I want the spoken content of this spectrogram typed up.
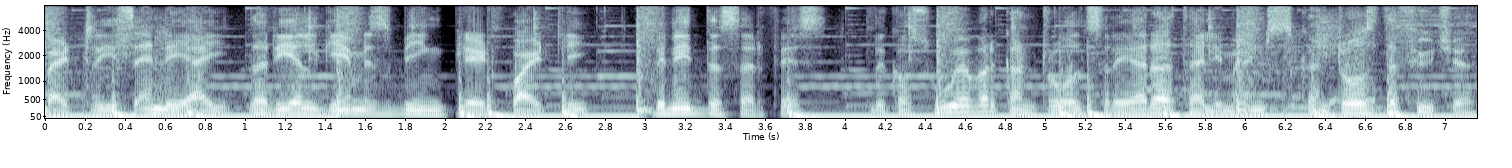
batteries and AI, the real game is being played quietly beneath the surface because whoever controls rare earth elements controls the future.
